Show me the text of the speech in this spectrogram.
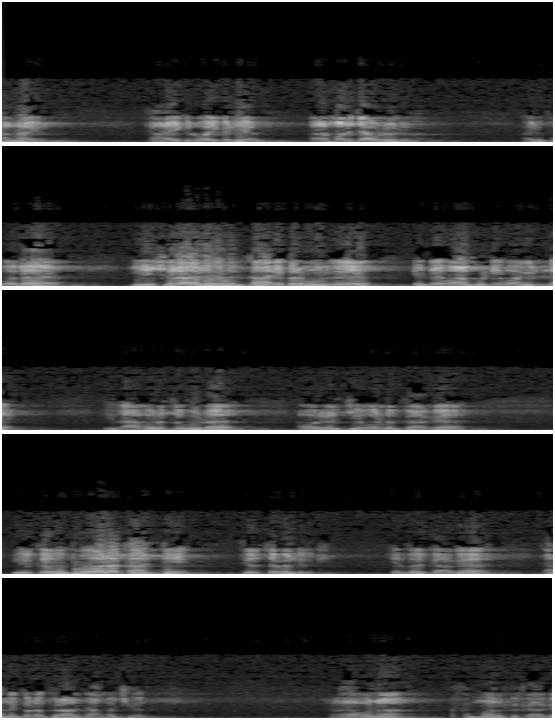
நல்லாயிடும் தாய்க்கு நோய் கிடையாது. ஆனால் மருந்து சாப்பிட வேண்டியது. அது போல ஈஸ்வராதிகளுக்கு காரியபிரமங்களுக்கு எந்த விதமான புண்ணியமாக இல்லை. இல்லாமல் இருந்து கூட அவர்கள் ஜீவர்களுக்காக இருக்கிறது போல காட்டி திருத்த வேண்டியிருக்கு என்பதற்காக தனக்குன்னு பிரார்த்தனை அமைச்சுக்கிறது ராவண சம்மாரத்துக்காக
